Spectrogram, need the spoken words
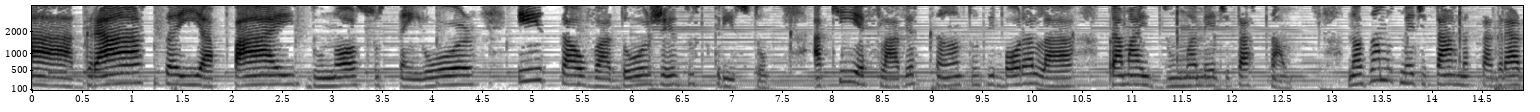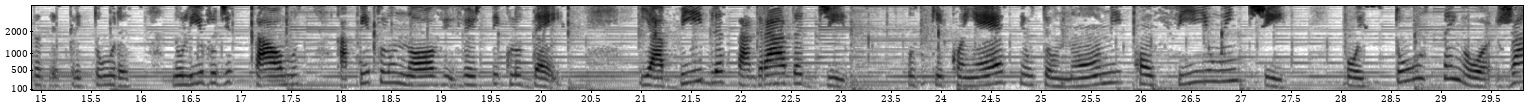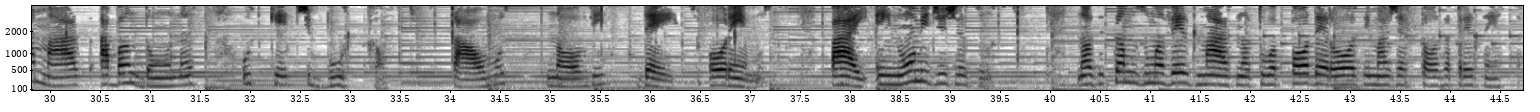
A graça e a paz do nosso Senhor e Salvador Jesus Cristo. Aqui é Flávia Santos e bora lá para mais uma meditação. Nós vamos meditar nas Sagradas Escrituras no livro de Salmos, capítulo 9, versículo 10. E a Bíblia Sagrada diz: Os que conhecem o teu nome confiam em ti pois tu, Senhor, jamais abandonas os que te buscam. Salmos 9, 10. Oremos. Pai, em nome de Jesus, nós estamos uma vez mais na tua poderosa e majestosa presença.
